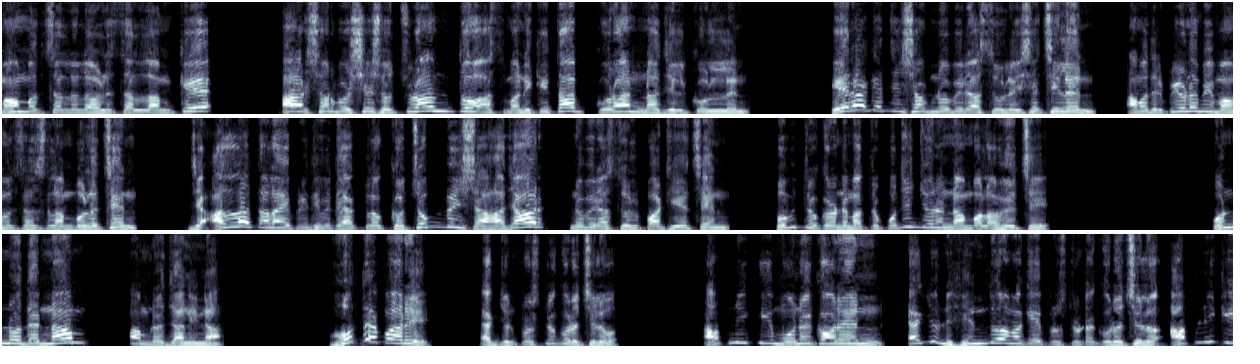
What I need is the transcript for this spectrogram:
মোহাম্মদ সাল্লাহ সাল্লামকে আর সর্বশেষ চূড়ান্ত আসমানি কিতাব কোরআন নাজিল করলেন। এর আগে যেসব নবী রাসুল এসেছিলেন, আমাদের প্রিয় নবী মোহাম্মদ সাল্লাম বলেছেন যে আল্লাহ তালা এই পৃথিবীতে এক লক্ষ চব্বিশ হাজার নবী রাসুল পাঠিয়েছেন। পবিত্র কোরআনে মাত্র পঁচিশ জনের নাম বলা হয়েছে। অন্যদের নাম আমরা জানি না। হতে পারে, একজন প্রশ্ন করেছিল আপনি কি মনে করেন, একজন হিন্দু আমাকে এই প্রশ্নটা করেছিল, আপনি কি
